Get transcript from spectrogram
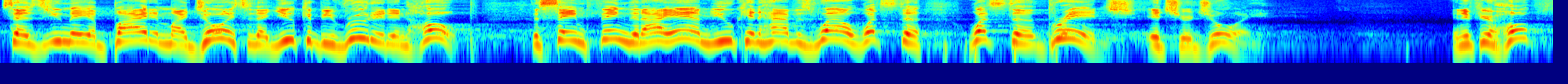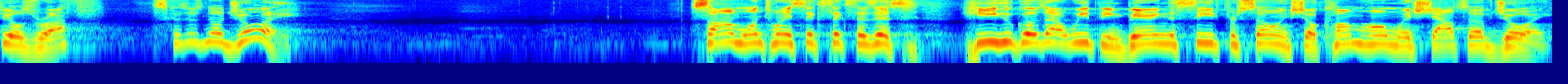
says, You may abide in my joy so that you can be rooted in hope. The same thing that I am, you can have as well. What's the, what's the bridge? It's your joy. And if your hope feels rough, it's because there's no joy. Psalm 126 6 says this He who goes out weeping, bearing the seed for sowing, shall come home with shouts of joy,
